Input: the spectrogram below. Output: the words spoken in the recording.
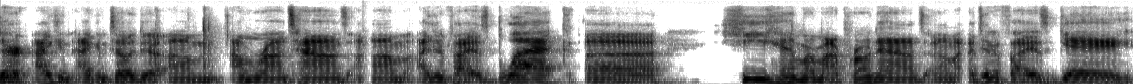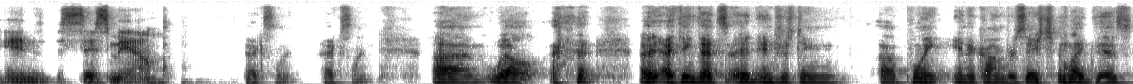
Sure, I can I can tell you. Um, I'm Ron Towns. Um, identify as Black. Uh, he, him are my pronouns. Um, identify as gay and cis male. Excellent, excellent. Um, well, I, I, think that's an interesting uh, point in a conversation like this.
